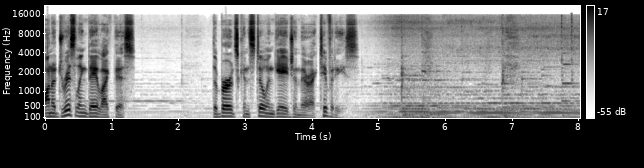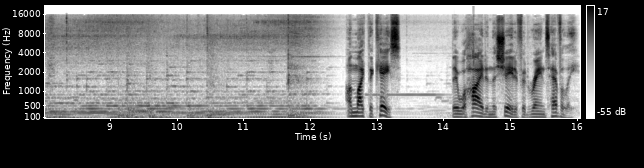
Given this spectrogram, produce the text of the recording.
On a drizzling day like this, the birds can still engage in their activities. Unlike the case, they will hide in the shade if it rains heavily.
